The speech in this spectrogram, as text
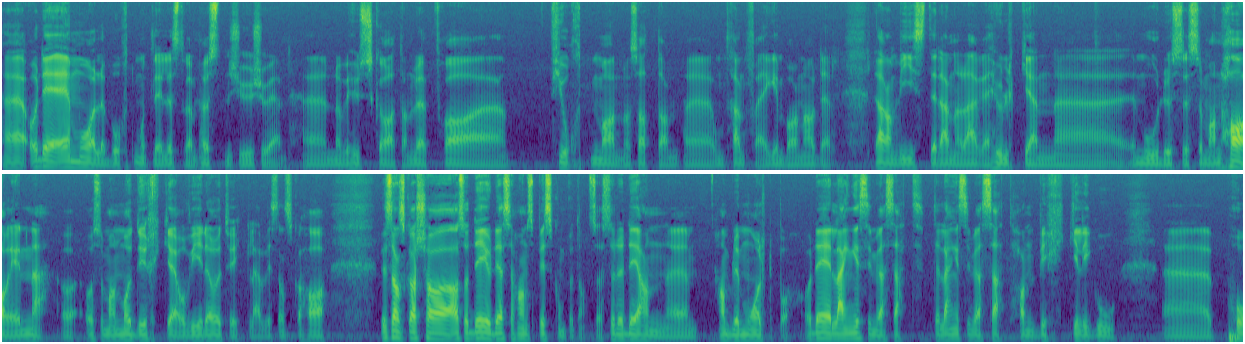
Uh, og det er målet bort mot Lillestrøm høsten 2021. Uh, eh, når vi husker at han løp fra uh, eh, 14 mann og satt han omtrent fra egen barneavdel. Der han viste denne der hulken-moduset som han har inne, og, som han må dyrke og videreutvikle hvis han skal ha han skal ha, altså Det er jo det som er hans spisskompetanse, så det er det han, han blir målt på. Og det er lenge siden vi har sett. Det er lenge siden vi har sett han virkelig god Eh, på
